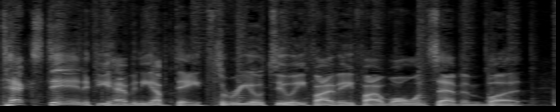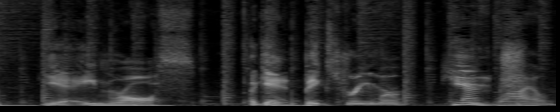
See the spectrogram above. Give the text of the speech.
text in if you have any updates 302-858-5117. But yeah, Adin Ross. Again, big streamer, huge That's wild.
